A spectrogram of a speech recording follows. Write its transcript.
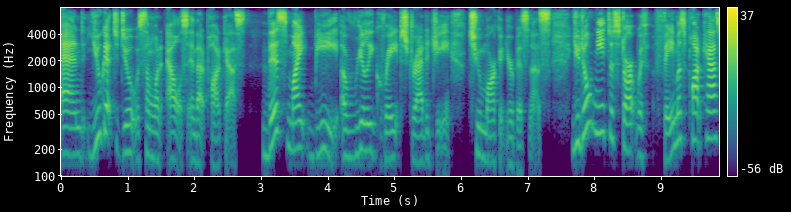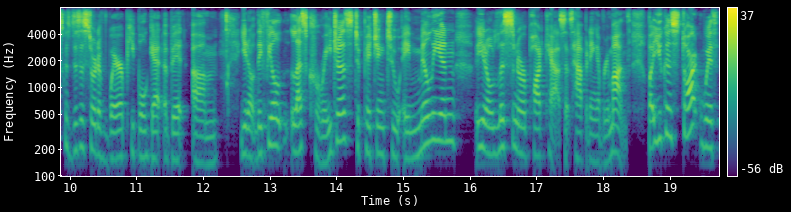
and you get to do it with someone else in that podcast this might be a really great strategy to market your business. You don't need to start with famous podcasts because this is sort of where people get a bit, um, you know, they feel less courageous to pitching to a million, you know, listener podcast that's happening every month. But you can start with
